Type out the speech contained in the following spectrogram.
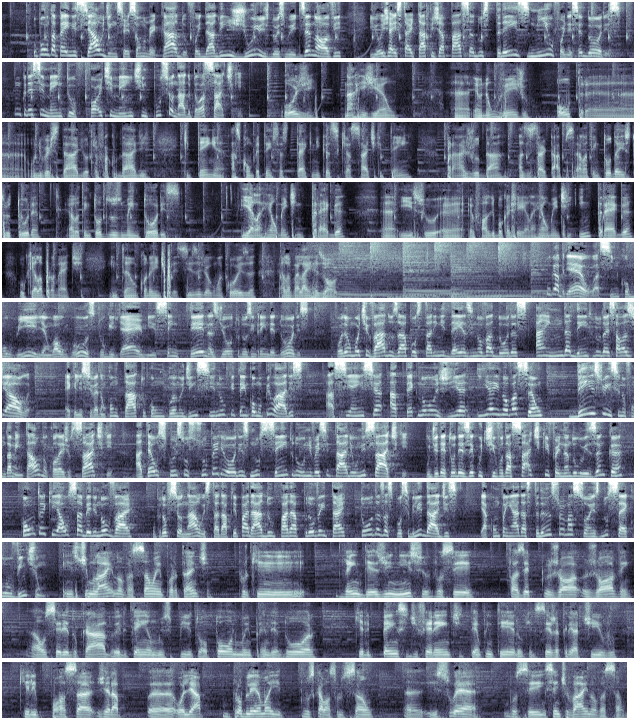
O pontapé inicial de inserção no mercado foi dado em junho de 2019 e hoje a startup já passa dos 3 mil fornecedores, um crescimento fortemente impulsionado pela Satic. Hoje, na região, uh, eu não vejo outra universidade, outra faculdade que tenha as competências técnicas que a SATIC tem para ajudar as startups. Ela tem toda a estrutura, ela tem todos os mentores e ela realmente entrega. Uh, e isso uh, eu falo de boca cheia, ela realmente entrega o que ela promete. Então, quando a gente precisa de alguma coisa, ela vai lá e resolve. Gabriel, assim como o William, o Augusto, o Guilherme e centenas de outros empreendedores, foram motivados a apostar em ideias inovadoras ainda dentro das salas de aula. É que eles tiveram contato com um plano de ensino que tem como pilares a ciência, a tecnologia e a inovação, desde o ensino fundamental no Colégio SATIC até os cursos superiores no Centro Universitário Unisatic. O diretor executivo da SATIC, Fernando Luiz Ancan, conta que ao saber inovar, o profissional estará preparado para aproveitar todas as possibilidades e acompanhar as transformações do século XXI. Estimular a inovação é importante porque vem desde o início você fazer que o, jo o jovem, ao ser educado, ele tenha um espírito autônomo, empreendedor, que ele pense diferente o tempo inteiro, que ele seja criativo, que ele possa gerar, uh, olhar um problema e buscar uma solução. Uh, isso é você incentivar a inovação.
